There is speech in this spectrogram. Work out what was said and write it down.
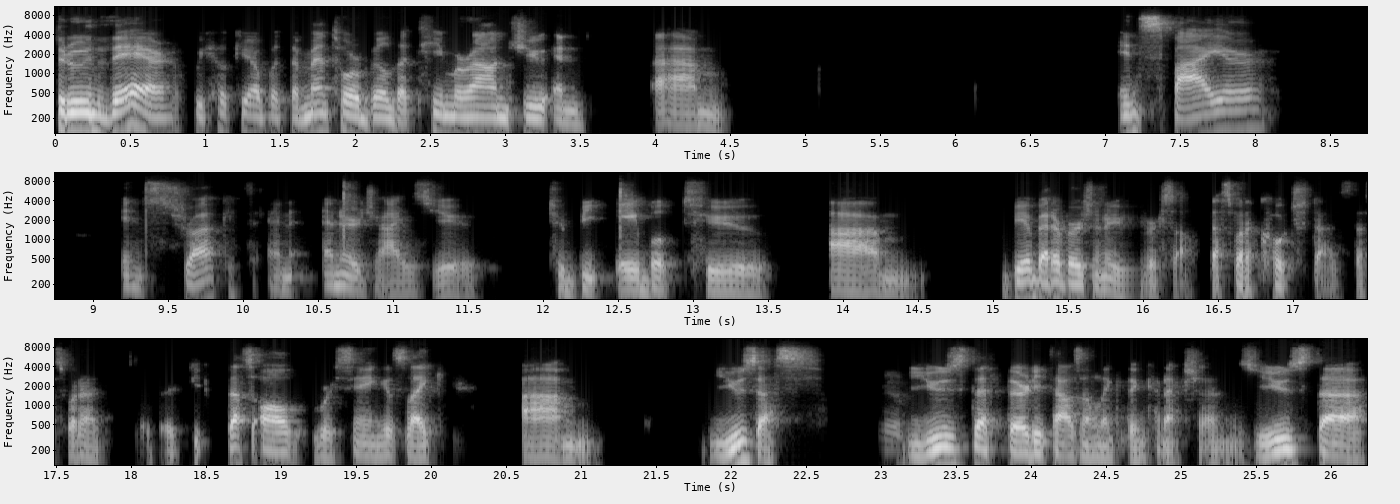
Through there, we hook you up with a mentor, build a team around you, and um, inspire, instruct, and energize you to be able to um, be a better version of yourself. That's what a coach does. That's what I. That's all we're saying is like, um, use us. Yeah. Use the thirty thousand LinkedIn connections. Use the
